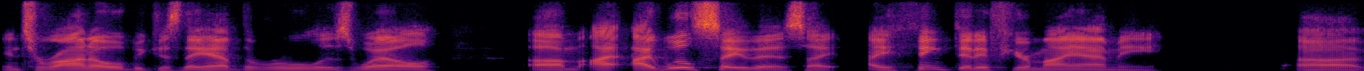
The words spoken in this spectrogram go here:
in Toronto because they have the rule as well. Um, I, I will say this. I, I think that if you're Miami, uh,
